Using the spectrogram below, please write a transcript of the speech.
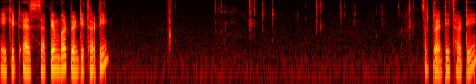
make it as September 2013. So 2013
